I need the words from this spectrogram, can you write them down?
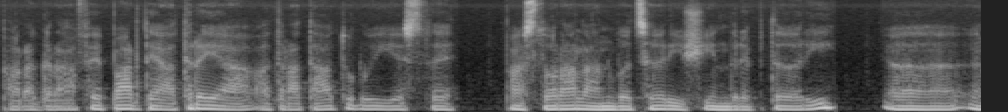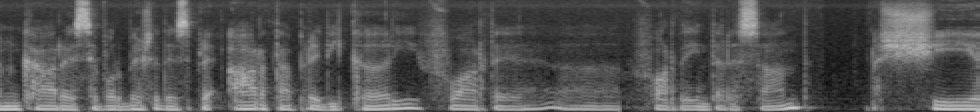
paragrafe. Partea a treia a tratatului este pastorala învățării și îndreptării, uh, în care se vorbește despre arta predicării, foarte, uh, foarte interesant. Și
